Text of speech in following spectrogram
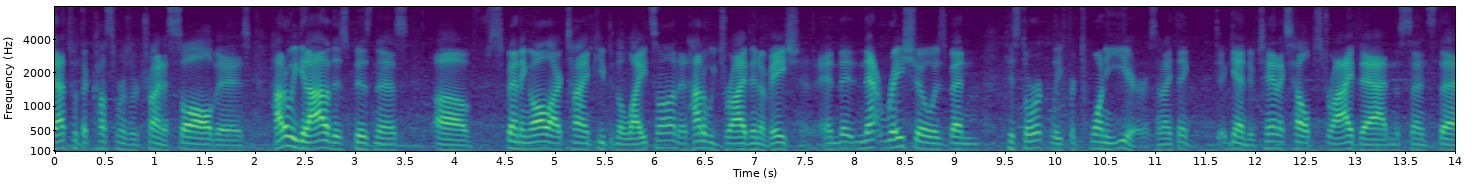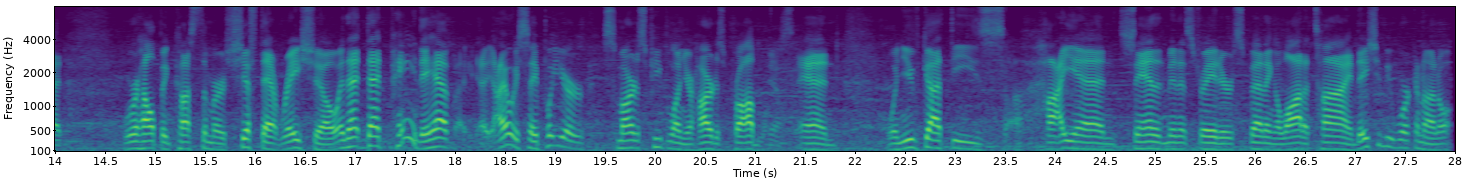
that's what the customers are trying to solve is, how do we get out of this business of spending all our time keeping the lights on and how do we drive innovation? And, th and that ratio has been historically for 20 years. And I think, again, Nutanix helps drive that in the sense that we're helping customers shift that ratio, and that, that pain, they have, I always say, put your smartest people on your hardest problems. Yeah. And when you've got these uh, high-end SAN administrators spending a lot of time, they should be working on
